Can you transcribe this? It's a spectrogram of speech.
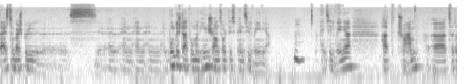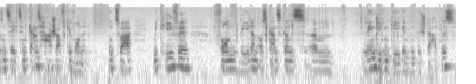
da ist zum Beispiel äh, ein, ein, ein, Bundesstaat, wo man hinschauen sollte, ist Pennsylvania. Mhm. Pennsylvania hat Trump äh, 2016 ganz haarscharf gewonnen. Und zwar mit Hilfe von Wählern aus ganz, ganz ähm, ländlichen Gegenden des Staates.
